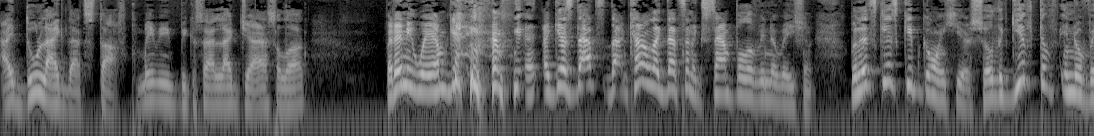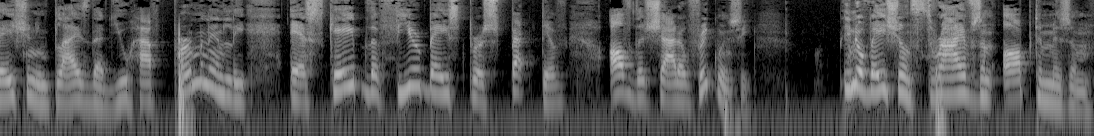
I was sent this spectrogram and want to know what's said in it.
I do like that stuff maybe because i like jazz a lot but anyway i'm getting i guess that's that kind of like that's an example of innovation. But let's let's keep going here. So the gift of innovation implies that you have permanently escaped the fear-based perspective of the shadow frequency. Innovation thrives on optimism,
